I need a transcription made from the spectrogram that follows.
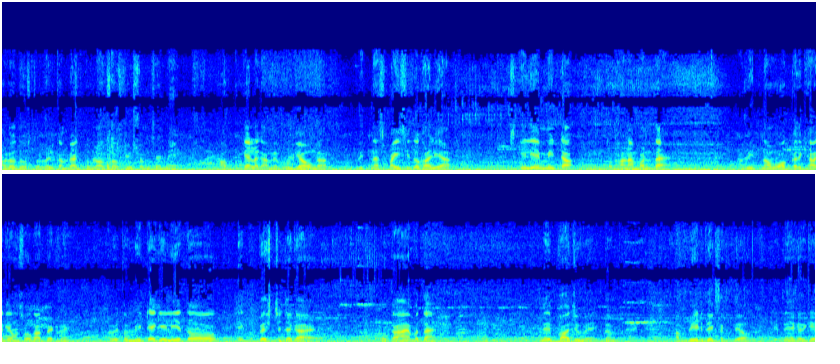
हेलो दोस्तों welcome back to blog of fuse from Chennai आपको क्या लगा, मैं भूल गया होऊँगा? इतना स्पाइसी तो खा लिया। उसके लिए मीठा तो खाना बनता है। अभी इतना वॉक करके आ गया हूँ सोगा पेट में। अभी तो मीठे के लिए तो एक बेस्ट जगह है। वो तो कहाँ है है? मेरे बाजू में एकदम। अब भीड़ देख सकते हो कितने है करके।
